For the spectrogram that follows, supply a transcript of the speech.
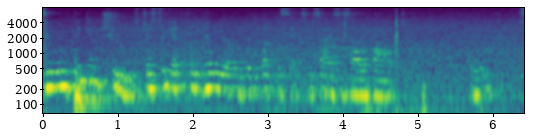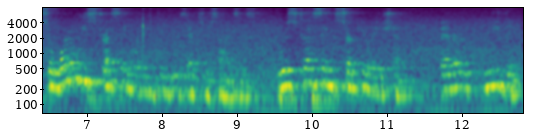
Do pick and choose just to get familiar with what this exercise is all about. Okay? So what are we stressing when we do these exercises? We're stressing circulation, better breathing,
